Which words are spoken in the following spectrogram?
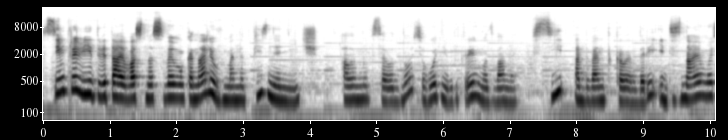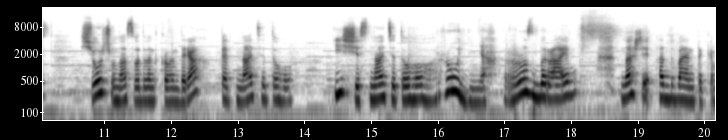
Всім привіт! Вітаю вас на своєму каналі. В мене пізня ніч, але ми все одно сьогодні відкриємо з вами всі адвент-календарі і дізнаємось, що ж у нас в адвент-календарях 15 і 16 грудня. Розбираємо наші адвентики.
